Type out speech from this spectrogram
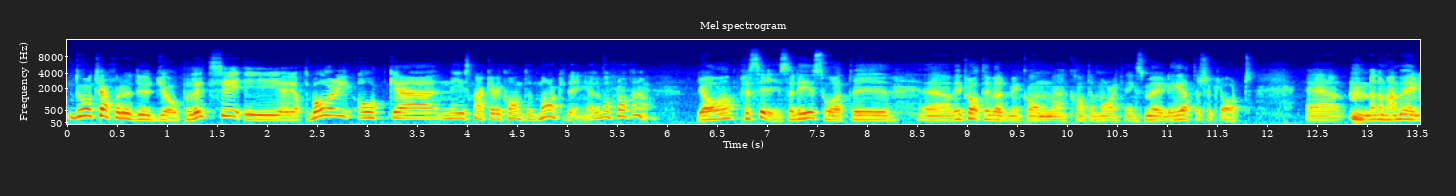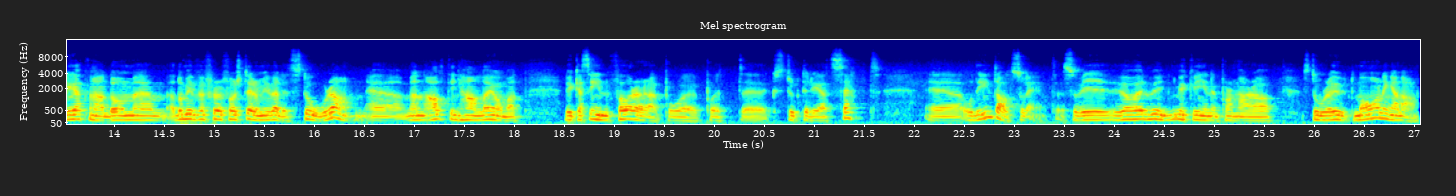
då träffade du Joe Polizzi i Göteborg och eh, ni snackade content marketing, eller vad pratade ni om? Ja, precis. Och det är ju så att vi, eh, vi pratar ju väldigt mycket om eh, content marketings möjligheter såklart. Eh, men de här möjligheterna, de, eh, de är för det första är de ju väldigt stora. Eh, men allting handlar ju om att lyckas införa det här på, på ett eh, strukturerat sätt. Eh, och det är inte alls så lätt. Så vi, vi var väldigt mycket inne på de här eh, stora utmaningarna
